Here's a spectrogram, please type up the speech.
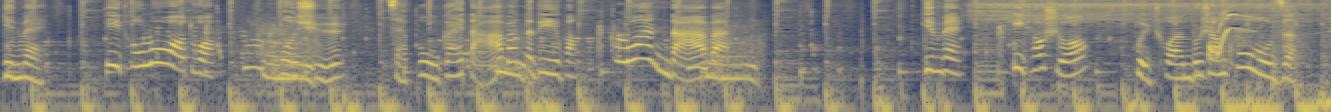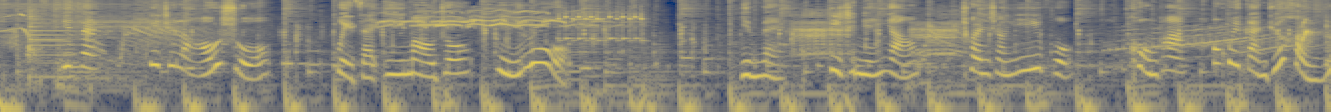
因为一头骆驼或许在不该打扮的地方乱打扮，因为一条蛇会穿不上裤子，因为一只老鼠。会在衣帽中迷路，因为一只绵羊穿上衣服恐怕会感觉很热；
